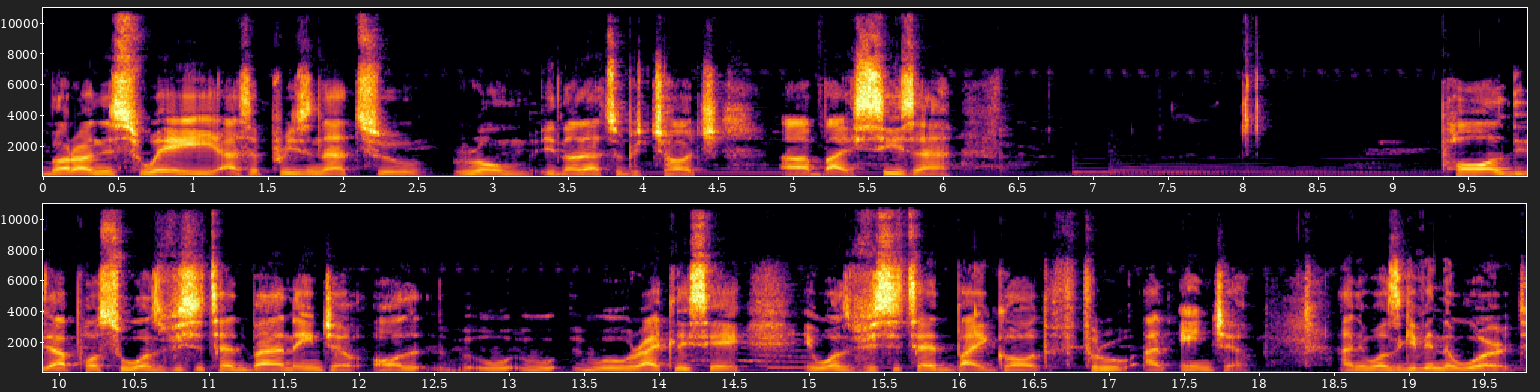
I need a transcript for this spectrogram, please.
But on his way as a prisoner to Rome, in order to be judged uh, by Caesar, Paul the apostle was visited by an angel, or we will rightly say, he was visited by God through an angel, and he was given the word.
